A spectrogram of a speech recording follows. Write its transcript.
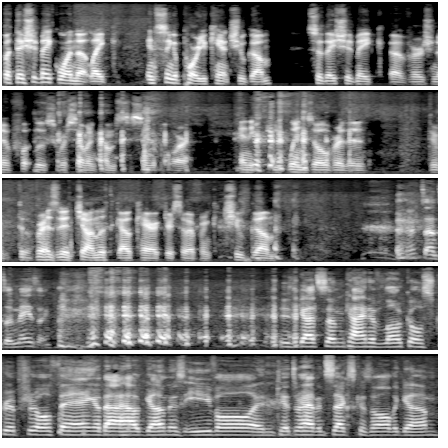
But they should make one that like in Singapore you can't chew gum, so they should make a version of Footloose where someone comes to Singapore and he, he wins over the, the the resident John Lithgow character so everyone can chew gum. that sounds amazing. He's got some kind of local scriptural thing about how gum is evil and kids are having sex because of all the gum.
